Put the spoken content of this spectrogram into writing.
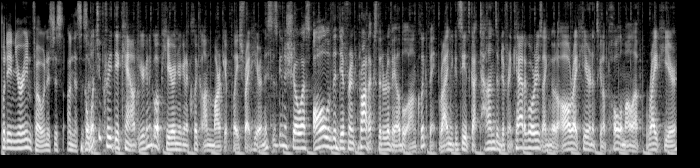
put in your info, and it's just unnecessary. But once you create the account, you're going to go up here and you're going to click on Marketplace right here. And this is going to show us all of the different products that are available on ClickBank, right? And you can see it's got tons of different categories. I can go to all right here and it's going to pull them all up right here.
